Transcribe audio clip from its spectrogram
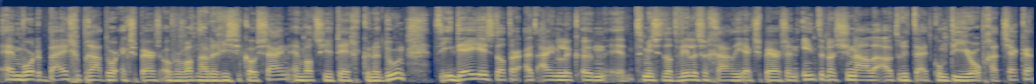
En worden bijgepraat door experts over wat nou de risico's zijn en wat ze hier tegen kunnen doen. Het idee is dat er uiteindelijk een, tenminste dat willen ze graag, die experts, een internationale autoriteit komt die hierop gaat checken.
